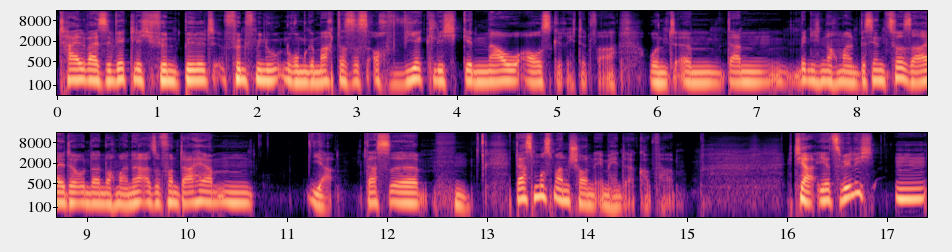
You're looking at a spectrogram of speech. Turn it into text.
teilweise wirklich für ein Bild fünf Minuten rumgemacht, dass es auch wirklich genau ausgerichtet war. Und ähm, dann bin ich nochmal ein bisschen zur Seite und dann nochmal, ne? Also von daher, mh, hm, ja, das, äh, hm, das muss man schon im Hinterkopf haben. Tja, jetzt will ich mh, hm,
